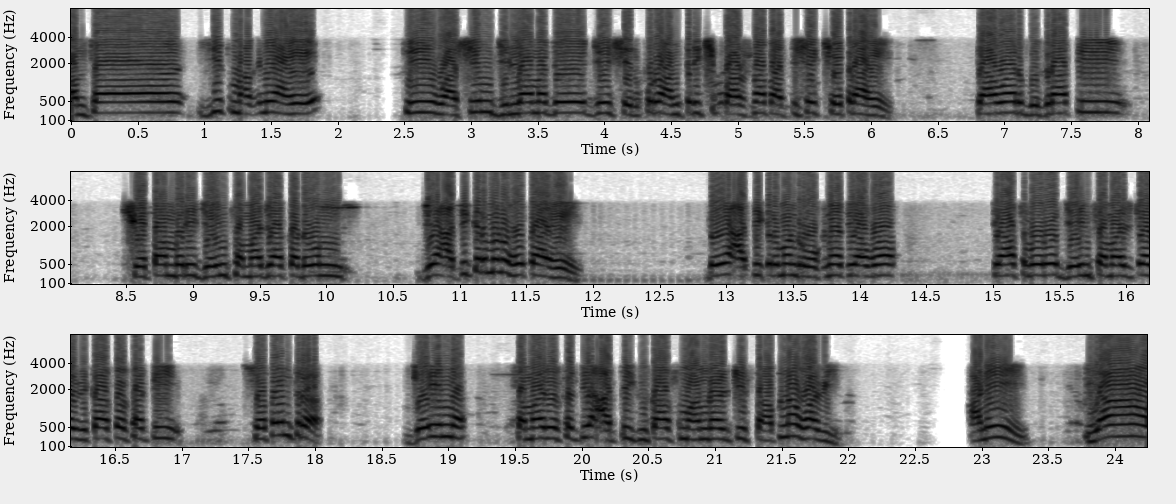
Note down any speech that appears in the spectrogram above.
आमचा हीच मागणी आहे की वाशिम जिल्ह्यामध्ये जे शिरपूर अंतरिक्ष पार्श्वनाथ अतिशय क्षेत्र आहे त्यावर गुजराती श्वेतांबरी जैन समाजाकडून जे अतिक्रमण होत आहे ते अतिक्रमण रोखण्यात यावं. त्याचबरोबर जैन समाजाच्या विकासासाठी स्वतंत्र जैन समाजासाठी आर्थिक विकास मंडळाची स्थापना व्हावी. आणि या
